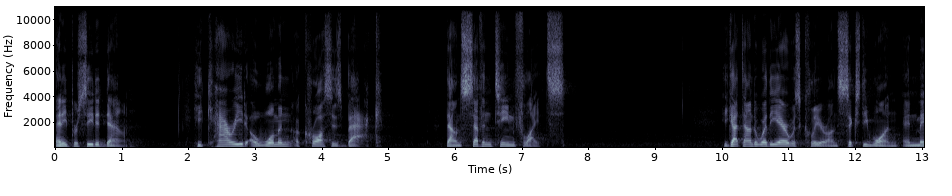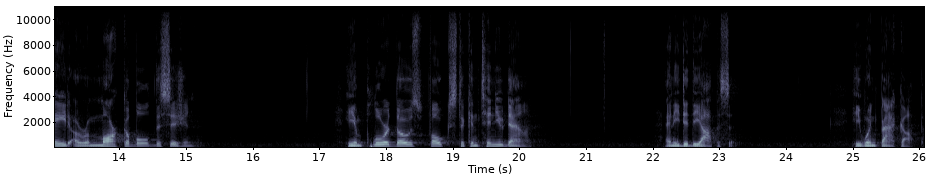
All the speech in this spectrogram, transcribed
And he proceeded down. He carried a woman across his back down 17 flights. He got down to where the air was clear on 61 and made a remarkable decision. He implored those folks to continue down, and he did the opposite. He went back up,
